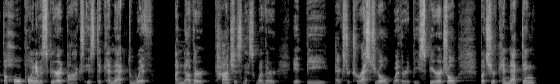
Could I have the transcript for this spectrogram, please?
But the whole point of a spirit box is to connect with another consciousness, whether it be extraterrestrial, whether it be spiritual, but you're connecting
